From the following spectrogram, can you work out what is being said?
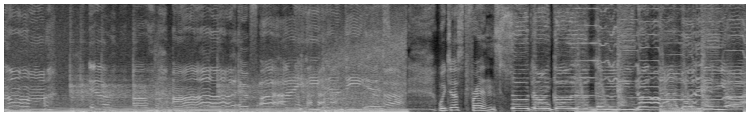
no, yeah, uh, uh, F-R-I-E-N-D-S. We're just friends. So don't go look at me with that look in your eye.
